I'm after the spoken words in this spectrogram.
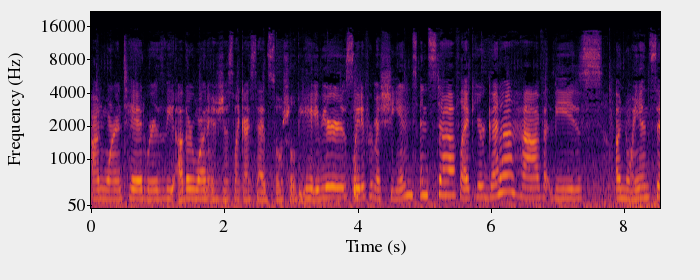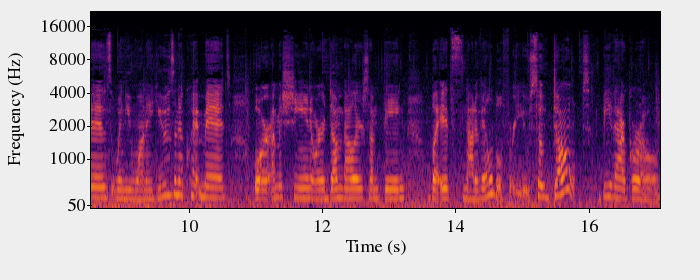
unwarranted, whereas the other one is just, like I said, social behaviors. Waiting for machines and stuff. Like, you're gonna have these annoyances when you wanna use an equipment or a machine or a dumbbell or something, but it's not available for you. So don't be that girl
